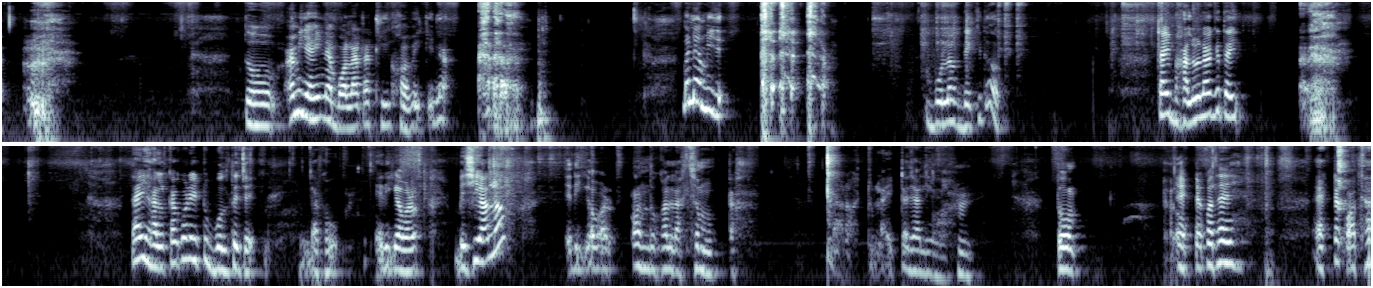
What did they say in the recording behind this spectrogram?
তো আমি জানি না বলাটা ঠিক হবে কি না মানে আমি ব্লগ দেখি তো। তাই ভালো লাগে, তাই তাই হালকা করে একটু বলতে চাই। দেখো, এদিকে আবার বেশি আলো, এদিকে আবার অন্ধকার লাগছে মুখটা। দাঁড়াও, একটু লাইটটা জ্বালিয়ে নি, হুম। তো একটা কথায় একটা কথা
